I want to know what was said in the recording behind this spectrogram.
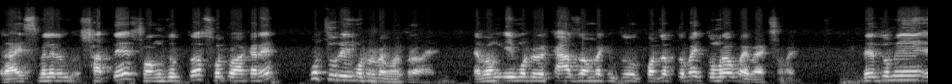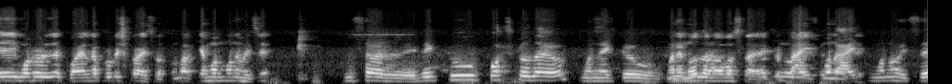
রাইস মিলের সাথে সংযুক্ত, ছোট আকারে প্রচুর এই মোটর ব্যবহার করা হয়। এবং এই মোটরের কাজও আমরা কিন্তু পর্যাপ্ত পাই, তোমরাও পাইবা এক সময় যে তুমি এই মোটরের যে কয়েলটা প্রবেশ করাইছো তোমার কেমন মনে হয়েছে? স্যার এটা একটু কষ্টদায়ক মানে একটু মানে নতুন অবস্থায় একটু টাইট মনে টাইট মনে হয়েছে।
